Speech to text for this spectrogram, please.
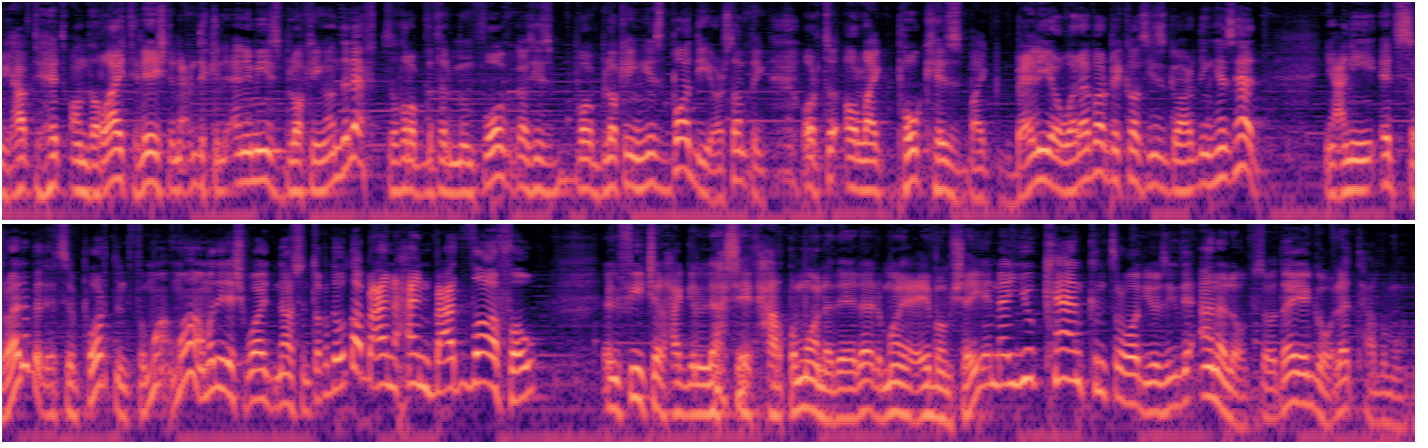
you have to hit on the right ليش؟ لأن عندك ال enemies blocking on the left تضرب مثلا من فوق because he's blocking his body or something. Or to, or like poke his like belly or whatever because he's guarding his head. يعني it's relevant it's important فما ما أدري ليش وايد ناس انتقدوا. وطبعا الحين بعد ضافوا ال feature حق اللي يتحرطمون يتحرطمونه ما يعيبهم شيء. إنه you can control using the analog so there you go لا تحرطمون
